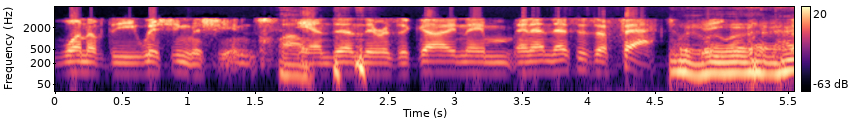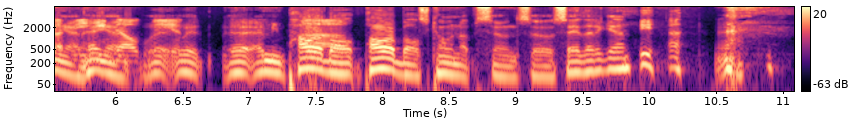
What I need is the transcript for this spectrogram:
one of the wishing machines. Wow. And then there is a guy named, and then this is a fact. Wait, wait, wait, wait, hang on, hang on. Wait, wait. Uh, I mean, Powerball. Powerball's coming up soon. So say that again.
